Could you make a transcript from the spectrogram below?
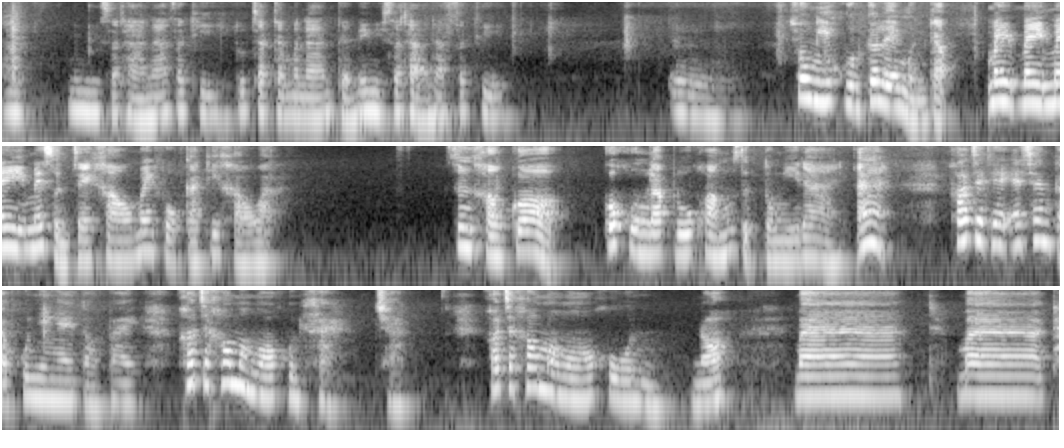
อืม ไม่มีสถานะสักที รู้จักกันมานาน แต่ไม่มีสถานะสักทีเออช่วงนี้คุณก็เลยเหมือนกับ ไม่ไม่ไม่ไม่สนใจเขาไม่โฟกัสที่เขาอะซึ่งเขาก็ก็คงรับรู้ความรู้สึกตรงนี้ได้อะเขาจะ take action กับคุณยังไงต่อไป เขาจะเข้ามาง้อคุณค่ะ ชัด เขาจะเข้ามาง้อคุณเนาะ มา มาท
